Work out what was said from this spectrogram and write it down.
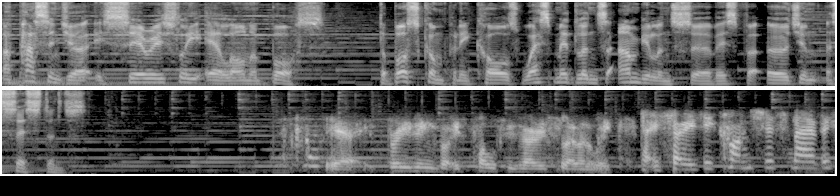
A passenger is seriously ill on a bus. The bus company calls West Midlands Ambulance Service for urgent assistance. Yeah, he's breathing, but his pulse is very slow and weak. Okay, so is he conscious now, this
